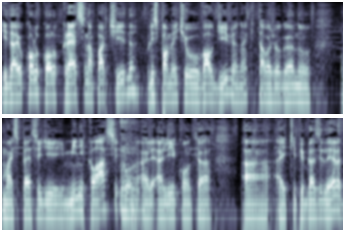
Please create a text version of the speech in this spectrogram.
E daí o Colo-Colo cresce na partida, principalmente o Valdívia, né, que estava jogando uma espécie de mini clássico ali, ali contra a, a equipe brasileira.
